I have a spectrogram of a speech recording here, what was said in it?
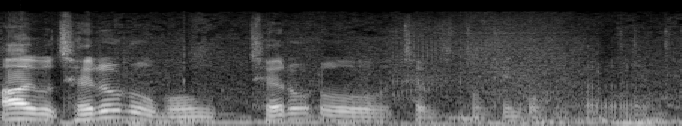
아 이거 제로로 뭐 제로로 잼스톤 낀 겁니다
